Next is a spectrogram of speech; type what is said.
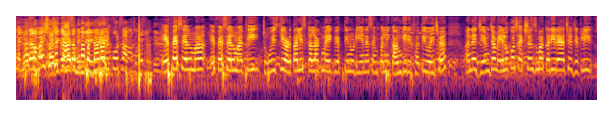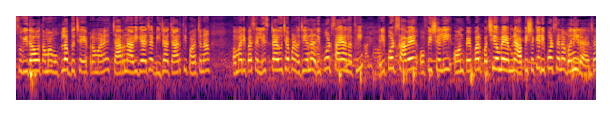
છેલ્લો સમય શું છે? ક્યાં સુધીમાં બધાના રિપોર્ટ્સ આવી જશે એફએસએલમાં એફએસએલમાંથી ચોવીસથી અડતાલીસ કલાકમાં એક વ્યક્તિનું ડીએનએ સેમ્પલની કામગીરી થતી હોય છે. અને જેમ જેમ એ લોકો સેક્શન્સમાં કરી રહ્યા છે જેટલી સુવિધાઓ તમામ ઉપલબ્ધ છે એ પ્રમાણે ચારના આવી ગયા છે. બીજા ચારથી પાંચના અમારી પાસે લિસ્ટ આવ્યું છે પણ હજી એના રિપોર્ટ્સ આવ્યા નથી. રિપોર્ટ્સ આવે ઓફિશિયલી ઓન પેપર પછી અમે એમને આપી શકીએ. રિપોર્ટ્સ એના બની રહ્યા છે.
